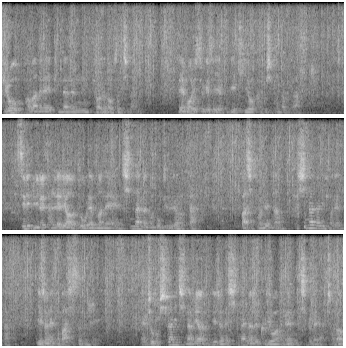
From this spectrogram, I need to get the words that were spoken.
비록 밤하늘에 빛나는 별은 없었지만 내 머릿속에서 예쁘게 기억하고 싶었나 보다. 쓰린 위를 달래려 또 오랜만에 신라면 한 봉지를 열었다. 맛이 변했나? 신라면이 변했다. 예전에 더 맛있었는데. 네, 조금 시간이 지나면 예전에 신라면을 그리워하는 지금의 나처럼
